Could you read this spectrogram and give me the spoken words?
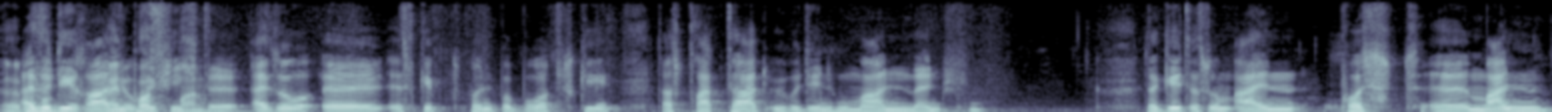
Äh, Also die. Radiogeschichte. Also äh, es gibt von Bobrowski das Traktat über den humanen Menschen. Da geht es um einen Postmann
